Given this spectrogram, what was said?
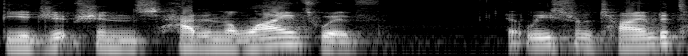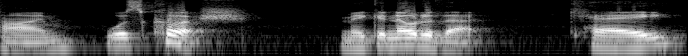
the Egyptians had an alliance with, at least from time to time, was Kush. Make a note of that. K-U-S-H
